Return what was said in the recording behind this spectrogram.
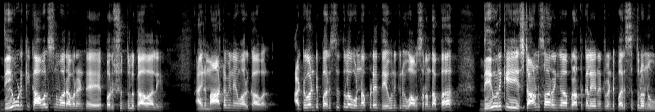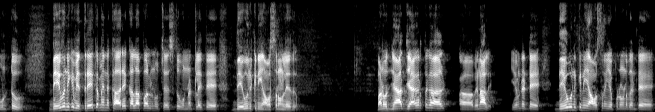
దేవుడికి కావలసిన వారు ఎవరంటే పరిశుద్ధులు కావాలి. ఆయన మాట వినేవారు కావాలి. అటువంటి పరిస్థితిలో ఉన్నప్పుడే దేవునికి నువ్వు అవసరం తప్ప దేవునికి ఇష్టానుసారంగా బ్రతకలేనటువంటి పరిస్థితిలో నువ్వు ఉంటూ దేవునికి వ్యతిరేకమైన కార్యకలాపాలు నువ్వు చేస్తూ ఉన్నట్లయితే దేవునికి నీ అవసరం లేదు. మనం జ్ఞా జాగ్రత్తగా వినాలి. ఏమిటంటే దేవునికి నీ అవసరం ఎప్పుడు ఉండదంటే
